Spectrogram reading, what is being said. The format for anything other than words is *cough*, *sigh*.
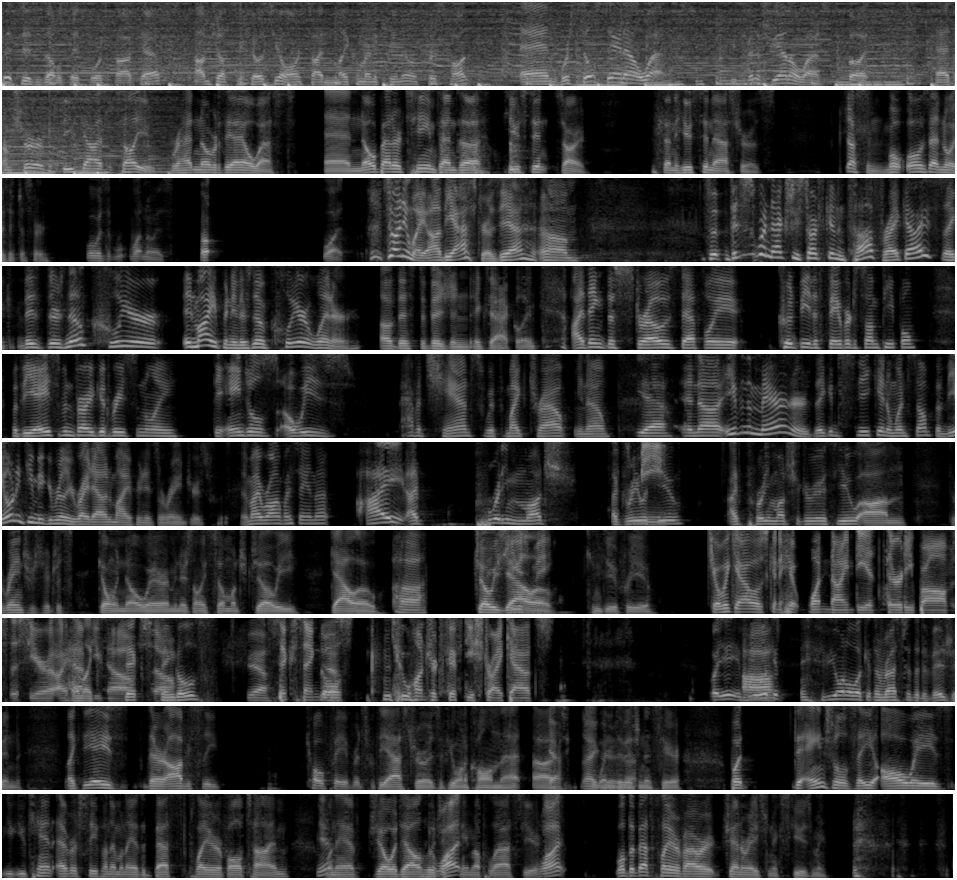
This is a Double State Sports podcast. I'm Justin Nicosia alongside Michael Menachino and Chris Hunt, and we're still staying out west. We finished the NL West, but as I'm sure these guys will tell you, we're heading over to the AL West, and no better team than the Houston. Sorry, than the Houston Astros. Justin, what, what was that noise I just heard? What was it? What noise? Oh. What? So anyway, uh, the Astros, yeah. Um, so this is when it actually starts getting tough, right, guys? Like there's there's no clear, in my opinion, there's no clear winner of this division exactly. I think the Stros definitely could be the favorite to some people, but the A's have been very good recently. The Angels always have a chance with Mike Trout, you know. Yeah, And uh, even the Mariners, they can sneak in and win something. The only team you can really write out, in my opinion, is the Rangers. Am I wrong by saying that? I I pretty much agree with you. I pretty much agree with you. Um, the Rangers are just going nowhere. I mean, there's only so much Joey Gallo, Uh, Joey Gallo me. can do for you, Joey Gallo's going to hit 190 and 30 bombs this year. I have and like you know. six so- singles. Yeah. Six singles, *laughs* 250 strikeouts. But if you Uh, look at if you want to look at the rest of the division, like the A's, they're obviously co-favorites with the Astros, if you want to call them that, uh, Yeah, to, to win with division this year. But the Angels, they always you, you can't ever sleep on them when they have the best player of all time. Yeah. When they have Jo Adell, who The just came up last year. What? Well, the best player of our generation, excuse me. *laughs*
